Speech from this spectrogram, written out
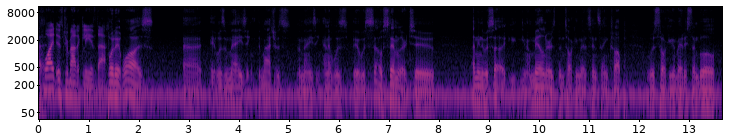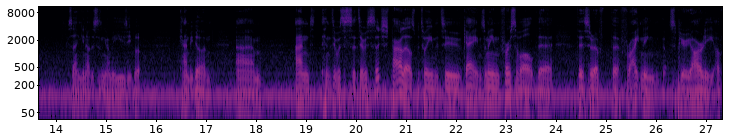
Not quite as dramatically as that. But it was, uh, it was amazing. The match was amazing, and it was it was so similar to, I mean, there was so, you know Milner has been talking about it since saying Klopp was talking about Istanbul, saying you know this isn't going to be easy, but can be done. Um, and there was there was such parallels between the two games. I mean, first of all, the the sort of the frightening superiority of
